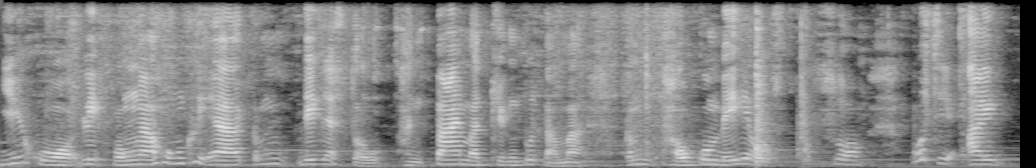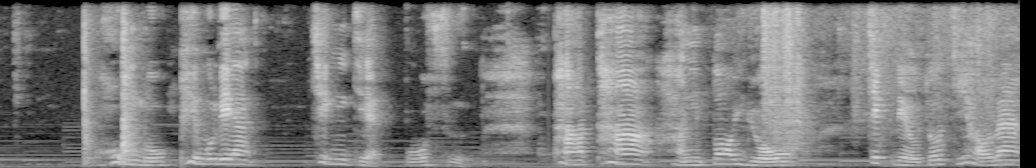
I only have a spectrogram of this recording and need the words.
如果裂缝啊、空隙啊，咁你嘅手很大嘛，转不到嘛。咁后个尾又梳，不是爱红炉漂亮、清洁保是，怕它很多油积留咗之后咧，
